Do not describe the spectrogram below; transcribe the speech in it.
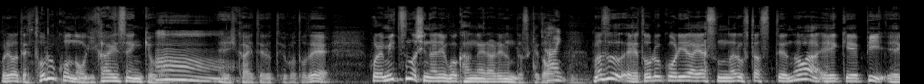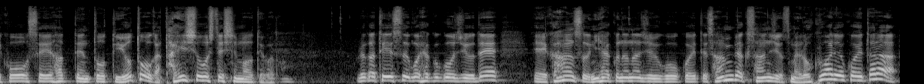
これは、ね、トルコの議会選挙が、えー、控えているということで、これ、3つのシナリオが考えられるんですけど、はい、まず、えー、トルコリラ安になる2つというのは、AKP、えー、公正発展党という与党が対象してしまうということ。これが定数550で、えー、過半数275を超えて330、つまり6割を超えたら、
